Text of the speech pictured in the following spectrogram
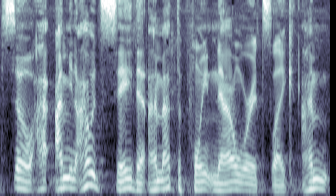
So I, I mean, I would say that I'm at the point now where it's like I'm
